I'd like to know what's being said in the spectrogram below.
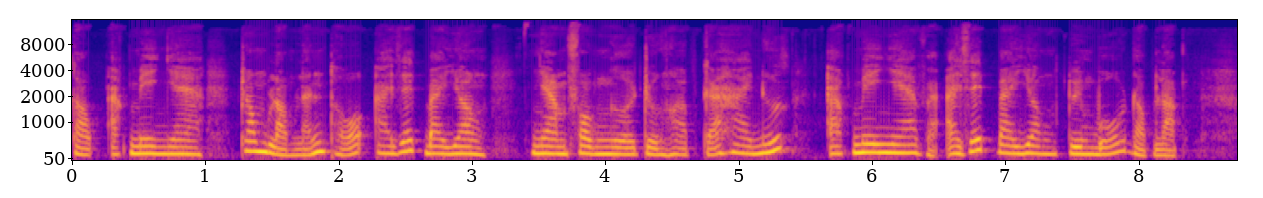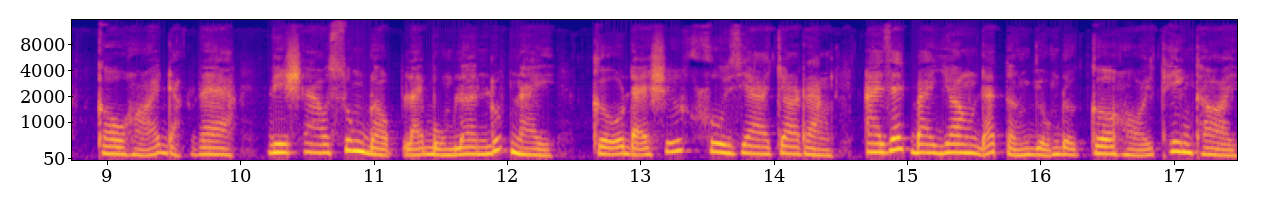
tộc Armenia trong lòng lãnh thổ Azerbaijan nhằm phòng ngừa trường hợp cả hai nước Armenia và Azerbaijan tuyên bố độc lập. Câu hỏi đặt ra, vì sao xung đột lại bùng lên lúc này Cựu đại sứ Khrushchev cho rằng Azerbaijan đã tận dụng được cơ hội thiên thời.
